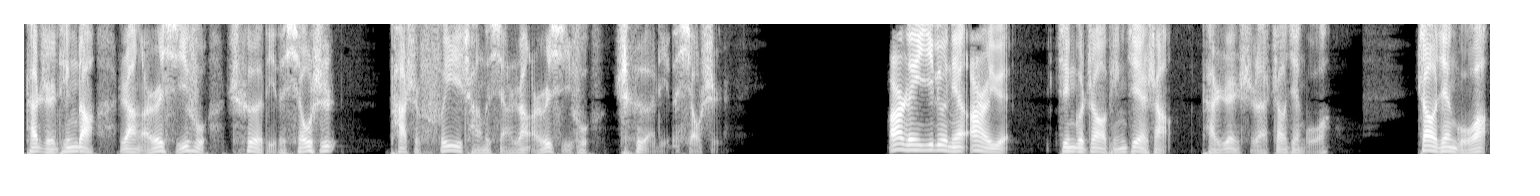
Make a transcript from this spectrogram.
他只听到让儿媳妇彻底的消失，他是非常的想让儿媳妇彻底的消失。二零一六年二月，经过赵平介绍，他认识了赵建国，赵建国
